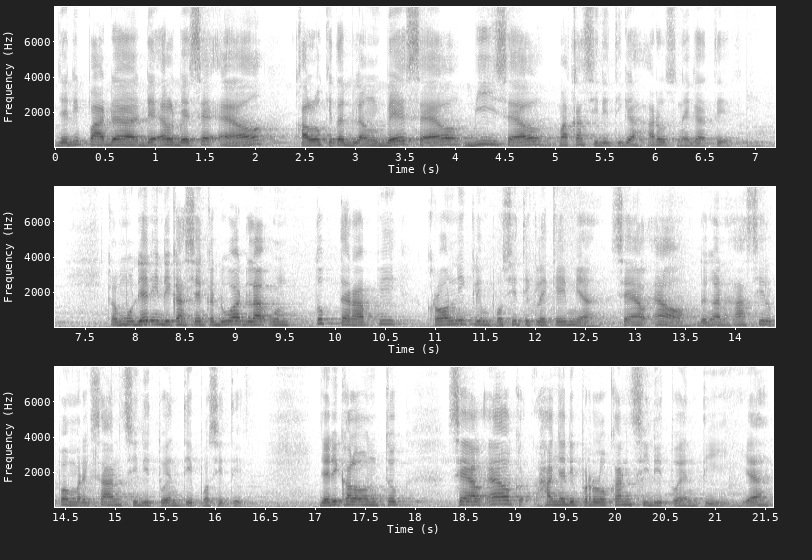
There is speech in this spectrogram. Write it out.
Jadi pada DLBCL kalau kita bilang B cell, B cell, maka CD3 harus negatif. Kemudian indikasi yang kedua adalah untuk terapi kronik limfositik leukemia CLL dengan hasil pemeriksaan CD20 positif. Jadi kalau untuk CLL hanya diperlukan CD20 ya.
